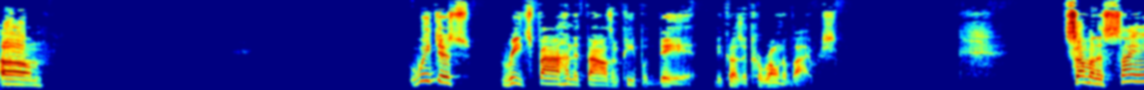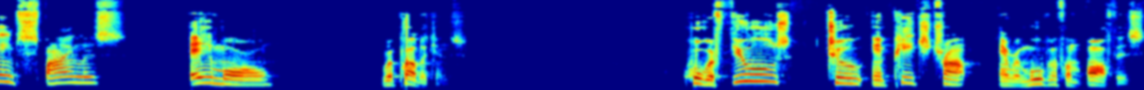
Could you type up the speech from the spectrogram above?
um, we just reached 500,000 people dead because of coronavirus. Some of the same spineless, amoral Republicans who refused to impeach Trump and remove him from office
